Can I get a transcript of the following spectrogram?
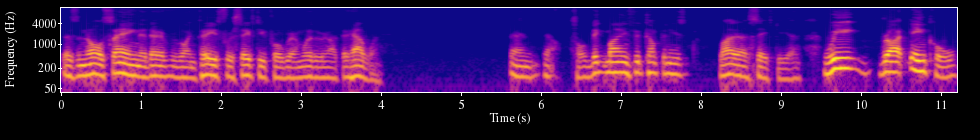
there's an old saying that everyone pays for a safety program whether or not they have one. And yeah, so big mines, big companies, a lot of safety. And we brought Inco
